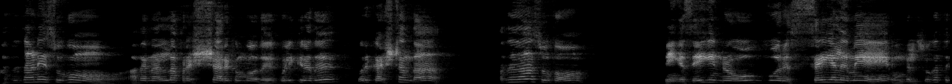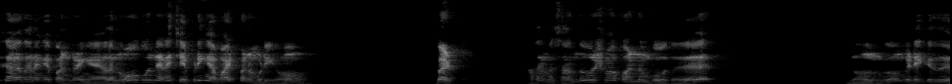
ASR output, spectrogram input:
அதுதானே சுகம். அதை நல்லா ஃப்ரெஷ்ஷாக இருக்கும்போது குளிக்கிறது ஒரு கஷ்டம் தான். அதுதான் சுகம். நீங்கள் செய்கின்ற ஒவ்வொரு செயலுமே உங்கள் சுகத்துக்காக தானேங்க பண்ணுறீங்க அதை நோவுன்னு நினச்சி எப்படிங்க அவாய்ட் பண்ண முடியும்? பட் அதை நம்ம சந்தோஷமா பண்ணும்போது நொங்கும் கிடைக்குது.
